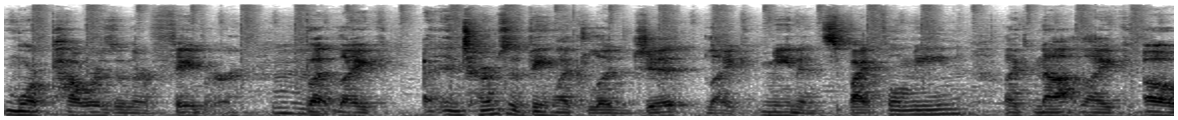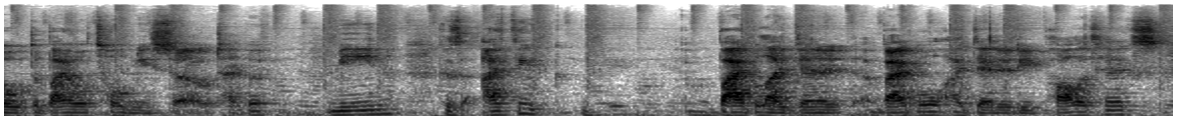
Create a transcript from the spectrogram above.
more powers in their favor, mm-hmm. but like in terms of being like legit like mean and spiteful mean, like not like oh the Bible told me so type of mm-hmm. mean, because I think Bible identity Bible identity politics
